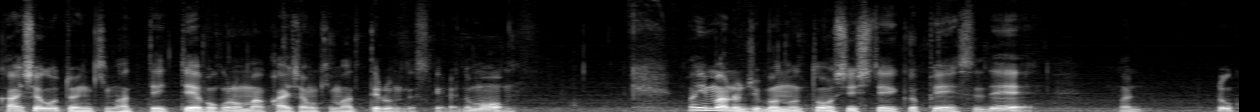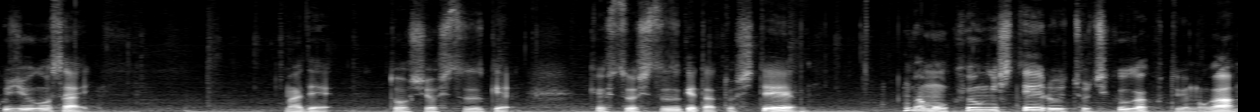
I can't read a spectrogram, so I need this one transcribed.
会社ごとに決まっていて僕のまあ会社も決まってるんですけれども、まあ、今の自分の投資していくペースで、まあ、65歳まで投資をし続け拠出をし続けたとして、まあ、目標にしている貯蓄額というのが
